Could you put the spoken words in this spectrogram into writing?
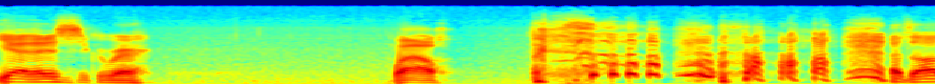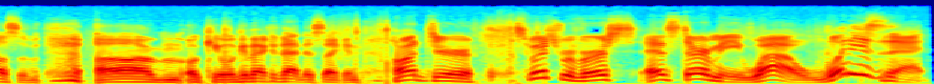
Yeah, that is a secret rare. Wow. That's awesome. Um, okay, we'll get back to that in a second. Haunter, Switch Reverse, and Starmie. Wow, what is that?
